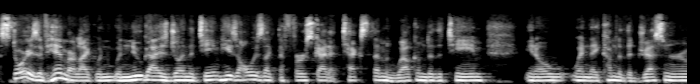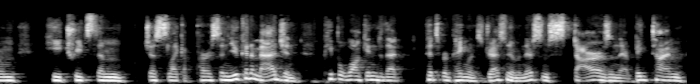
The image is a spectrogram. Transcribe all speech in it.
stories of him are like when when new guys join the team, he's always like the first guy to text them and welcome to the team. You know, when they come to the dressing room, he treats them just like a person. You can imagine people walk into that Pittsburgh Penguins dressing room and there's some stars in there, big time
